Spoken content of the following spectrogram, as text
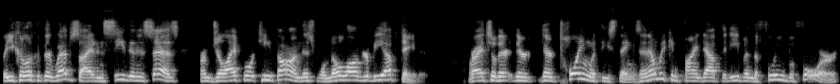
But you can look at their website and see that it says from July 14th on, this will no longer be updated. Right. So they're they're they're toying with these things. And then we can find out that even the flu before,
